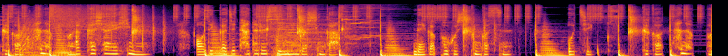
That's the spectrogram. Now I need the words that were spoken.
그것 하나뿐 아카샤의 힘이 어디까지 다다를 수 있는 것인가? 내가 보고 싶은 것은 오직 그것 하나뿐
